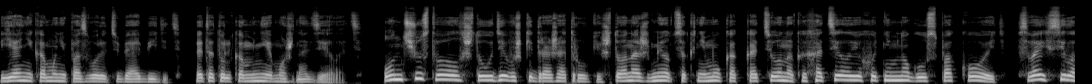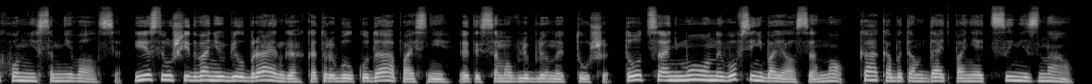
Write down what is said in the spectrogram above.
я никому не позволю тебя обидеть. Это только мне можно делать». Он чувствовал, что у девушки дрожат руки, что она жмется к нему, как котенок, и хотел ее хоть немного успокоить. В своих силах он не сомневался. И если уж едва не убил Брайанга, который был куда опаснее этой самовлюбленной туши, то Цаньмо он и вовсе не боялся, но как об этом дать понять Ци не знал.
